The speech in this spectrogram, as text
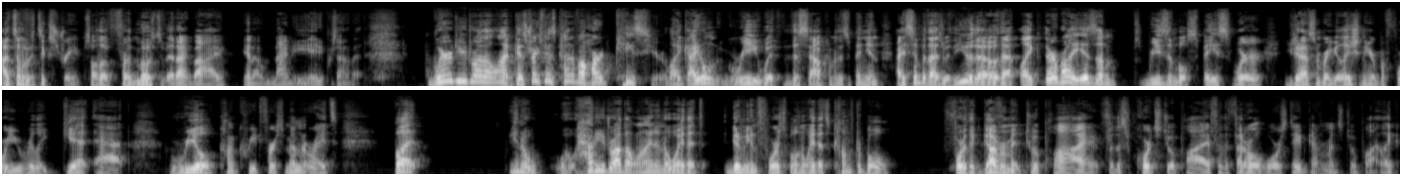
at some of its extremes although for most of it i buy you know 90 80% of it where do you draw that line? Because it strikes me as kind of a hard case here. Like, I don't agree with this outcome of this opinion. I sympathize with you, though, that like there probably is a reasonable space where you could have some regulation here before you really get at real concrete First Amendment rights. But, you know, how do you draw the line in a way that's going to be enforceable in a way that's comfortable for the government to apply, for the courts to apply, for the federal or state governments to apply? Like,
